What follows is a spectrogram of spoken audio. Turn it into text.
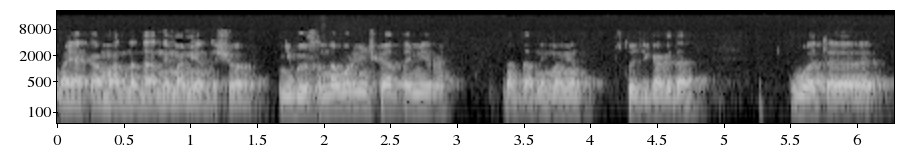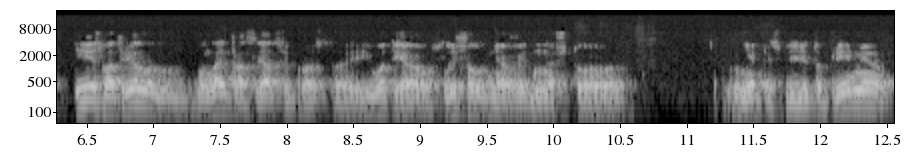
моя команда на данный момент еще не вышла на уровень чемпионата мира. На данный момент, что и когда. Вот, э, и смотрел онлайн-трансляцию просто. И вот я услышал неожиданно, что мне присудили эту премию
